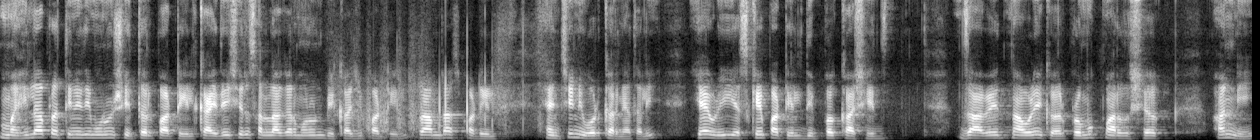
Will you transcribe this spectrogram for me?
महिला प्रतिनिधी म्हणून शीतल पाटील कायदेशीर सल्लागार म्हणून भिकाजी पाटील रामदास पाटील यांची निवड करण्यात आली. यावेळी एस के पाटील दीपक काशी जावेद नावळेकर प्रमुख मार्गदर्शक आणि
